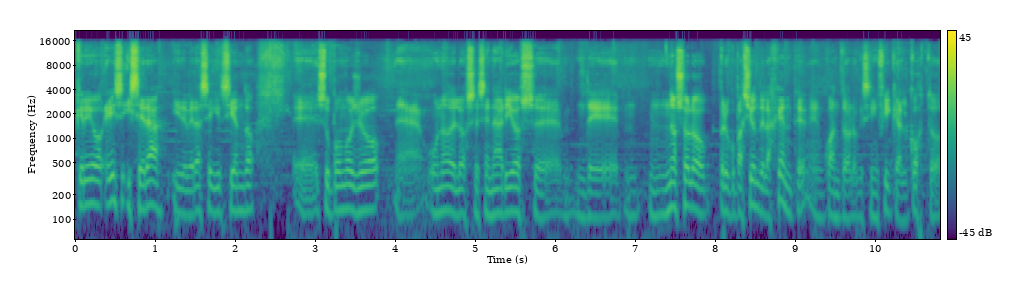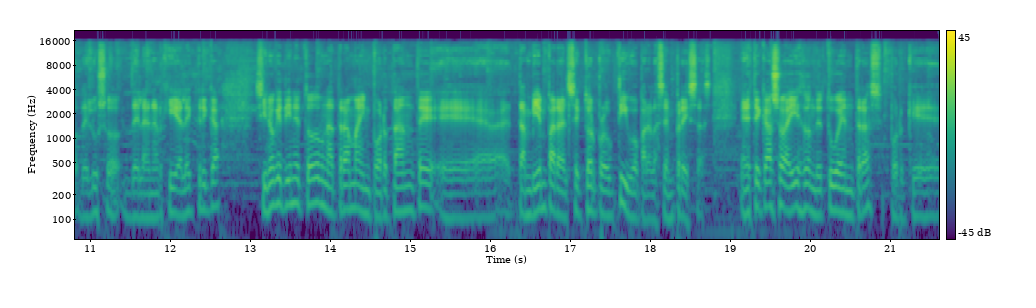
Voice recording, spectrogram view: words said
creo es y será y deberá seguir siendo, eh, supongo yo, eh, uno de los escenarios eh, de no solo preocupación de la gente en cuanto a lo que significa el costo del uso de la energía eléctrica, sino que tiene toda una trama importante también para el sector productivo, para las empresas. En este caso ahí es donde tú entras porque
